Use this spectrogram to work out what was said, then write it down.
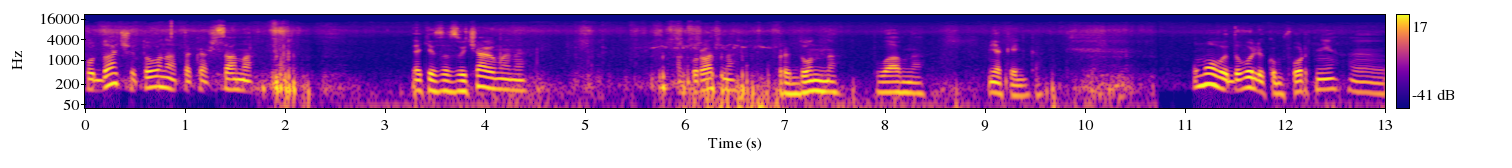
подачі, то вона така ж сама, як і зазвичай у мене. Акуратна, придонна, плавна, м'якенька. Умови доволі комфортні. Е,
